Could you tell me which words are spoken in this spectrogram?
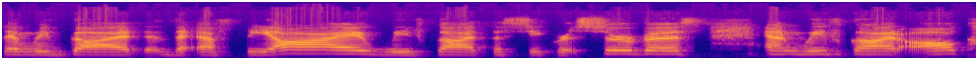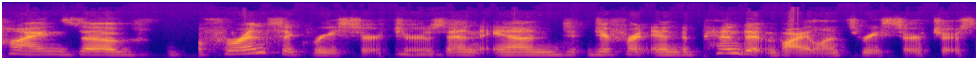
Then we've got the FBI, we've got the Secret Service, and we've got all kinds of forensic researchers mm-hmm. and, and different independent violence researchers.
